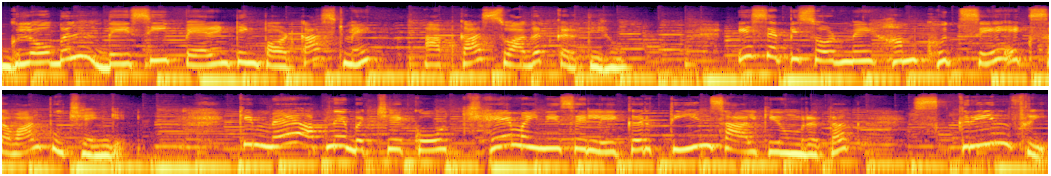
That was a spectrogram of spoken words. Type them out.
global desi parenting podcast में आपका स्वागत करती हूँ इस एपिसोड में हम खुद से एक सवाल पूछेंगे कि मैं अपने बच्चे को छः महीने से लेकर तीन साल की उम्र तक स्क्रीन फ्री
